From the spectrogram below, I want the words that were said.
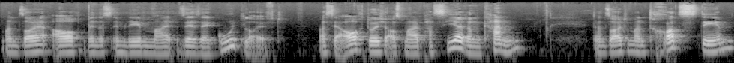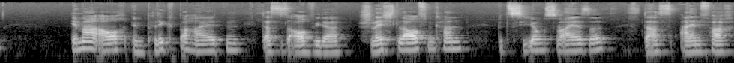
man soll auch, wenn es im Leben mal sehr, sehr gut läuft, was ja auch durchaus mal passieren kann, dann sollte man trotzdem immer auch im Blick behalten, dass es auch wieder schlecht laufen kann, beziehungsweise dass einfach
